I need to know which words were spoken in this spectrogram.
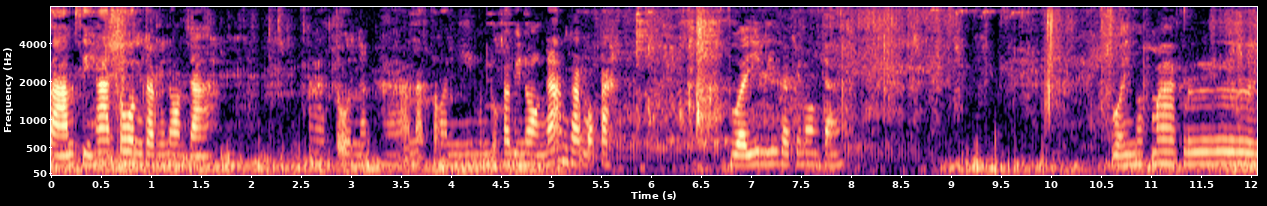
สามสี่ห้าต้นค่ะพี่น้องจ้าห้าต้นนะคะณตอนนี้มึงดูค่ะพี่น้องงามค่ะบอกค่ะ สวยอีหลีค่ะพี่น้องจ้าสวยมากๆเลย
